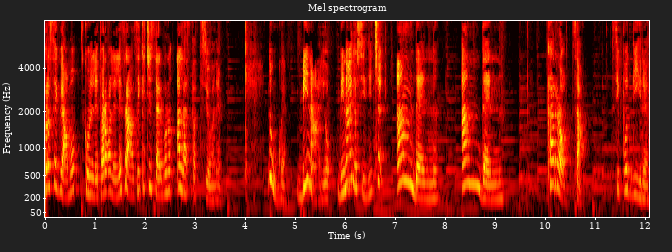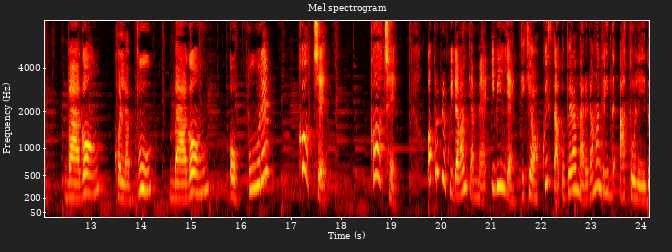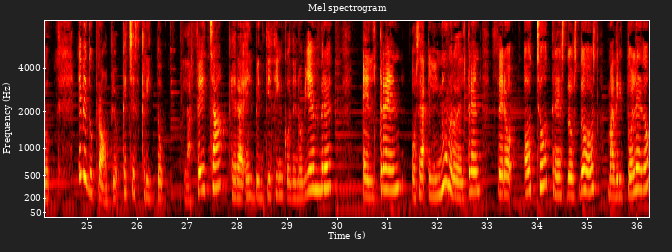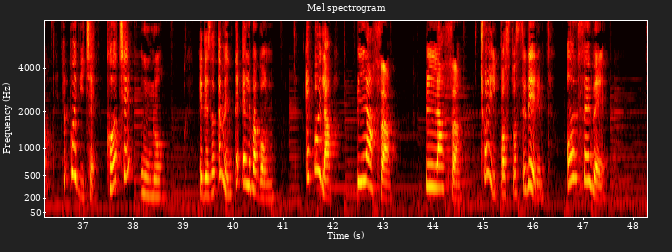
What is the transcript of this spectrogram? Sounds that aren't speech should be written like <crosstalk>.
proseguiamo con le parole e le frasi che ci servono alla stazione. Dunque, binario. Binario si dice anden, anden. Carrozza. Si può dire wagon con la V, wagon, oppure coce, coce. Ho proprio qui davanti a me i biglietti che ho acquistato per andare da Madrid a Toledo e vedo proprio che c'è scritto la fecha, che era il 25 di novembre, il tren, o sea, il numero del tren 08322 Madrid-Toledo e poi dice coche 1 ed esattamente il wagon. E poi la plaza, plaza, cioè il posto a sedere, 11B.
